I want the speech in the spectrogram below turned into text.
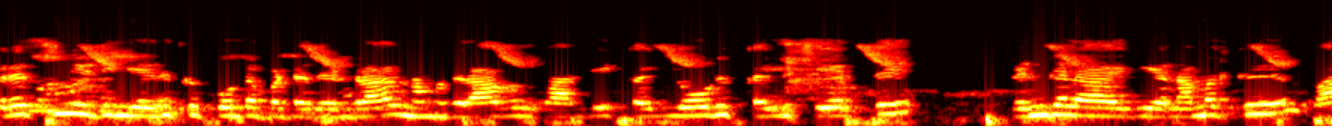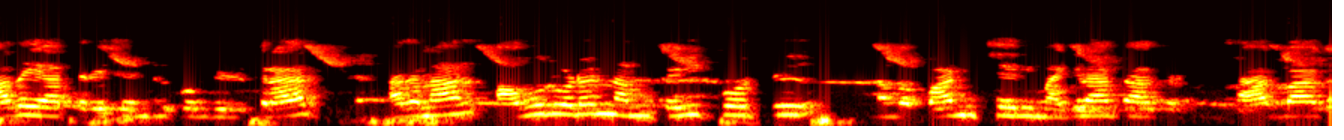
பிரஸ் மீட்டிங் எதுக்கு கூட்டப்பட்டது என்றால் நமது ராகுல் காந்தி கையோடு கை சேர்த்து பெண்களாகிய நமக்கு பாத யாத்திரை சென்று கொண்டிருக்கிறார். அதனால் அவருடன் நம் கை கோர்த்து நம்ம பாண்டிச்சேரி மகிழா காங்கிரஸ் சார்பாக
